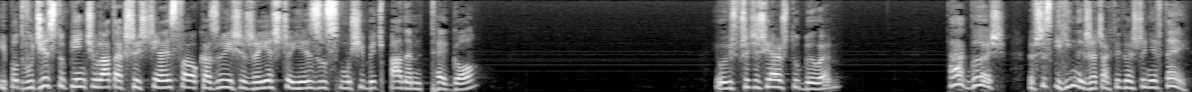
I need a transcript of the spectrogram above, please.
I po 25 latach chrześcijaństwa okazuje się, że jeszcze Jezus musi być Panem tego. I mówisz, przecież ja już tu byłem. Tak, byłeś we wszystkich innych rzeczach, tylko jeszcze nie w tej.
